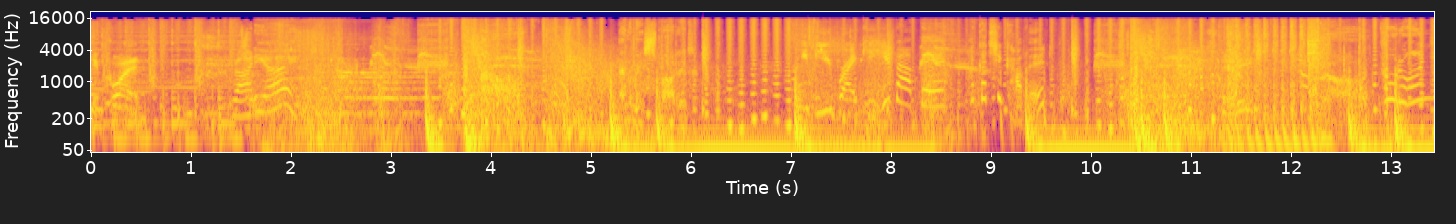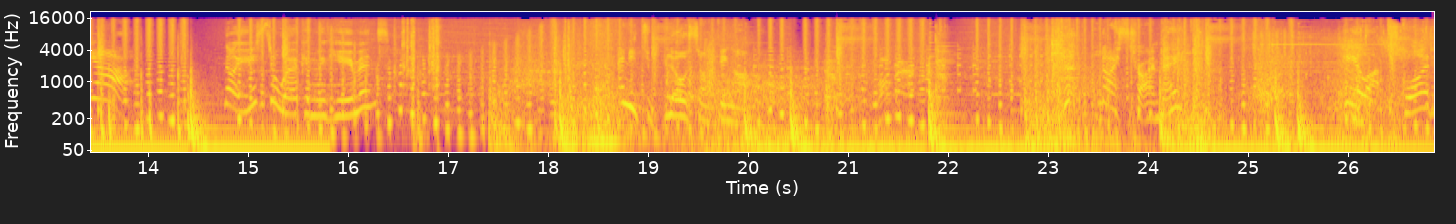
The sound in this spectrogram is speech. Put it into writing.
Keep quiet. Radio. Enemy spotted. If you break your hip out there, I got you covered. Steady. Good on ya. Not used to working with humans. I need to blow something up. nice try, mate. Heal up, squad.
